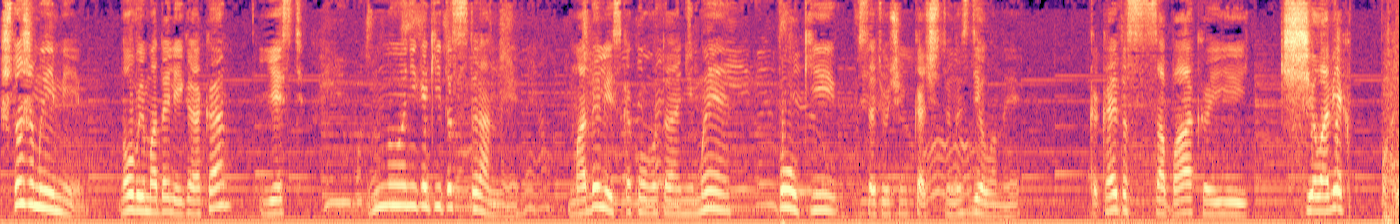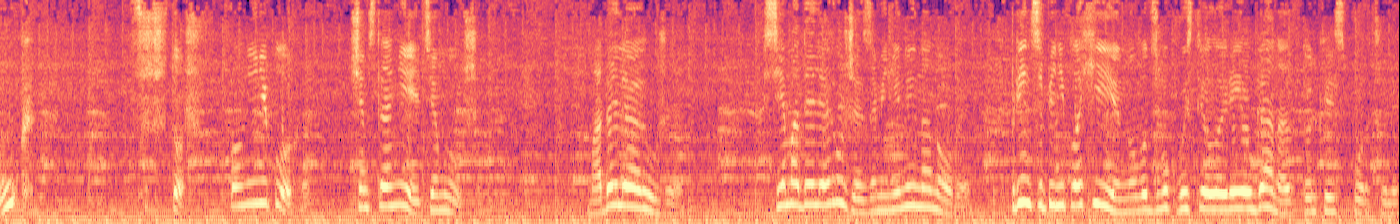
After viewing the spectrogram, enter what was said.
Что же мы имеем? Новые модели игрока есть, но они какие-то странные модели из какого-то аниме, пауки, кстати, очень качественно сделанные, какая-то собака и Человек-паук? Что ж, вполне неплохо. Чем страннее, тем лучше. Модели оружия. Все модели оружия заменены на новые. В принципе неплохие, но вот звук выстрела рейлгана только испортили.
